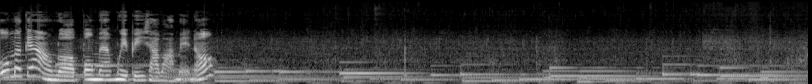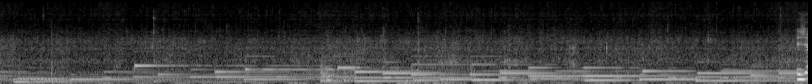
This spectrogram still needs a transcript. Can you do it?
အိုးမကန့်အောင်တော့ပုံမှန်မှွေပေးရပါမယ်နော်။အရ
